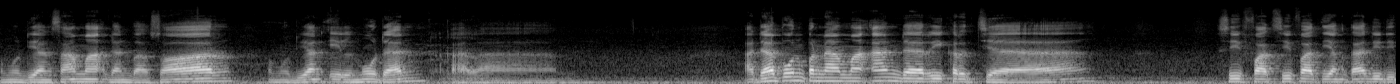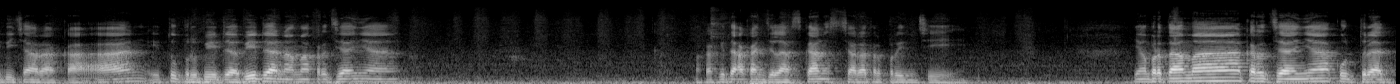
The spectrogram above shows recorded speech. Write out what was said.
kemudian sama dan basor kemudian ilmu dan kalam. Adapun penamaan dari kerja sifat-sifat yang tadi dibicarakan itu berbeda-beda nama kerjanya. Maka kita akan jelaskan secara terperinci. Yang pertama kerjanya kudrat.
